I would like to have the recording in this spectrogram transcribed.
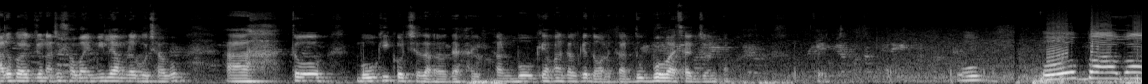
আরও কয়েকজন আছে, সবাই মিলে আমরা গোছাবো। তো বউ কি করছে? দাঁড়াও, দেখাই। কারণ বউকে আমার কালকে দরকার দুব্ব বাছার জন্য। ও ও বাবা!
